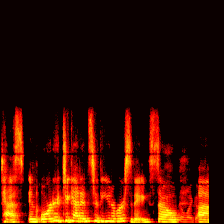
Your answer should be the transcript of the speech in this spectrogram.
test in order to get into the university. So oh um,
